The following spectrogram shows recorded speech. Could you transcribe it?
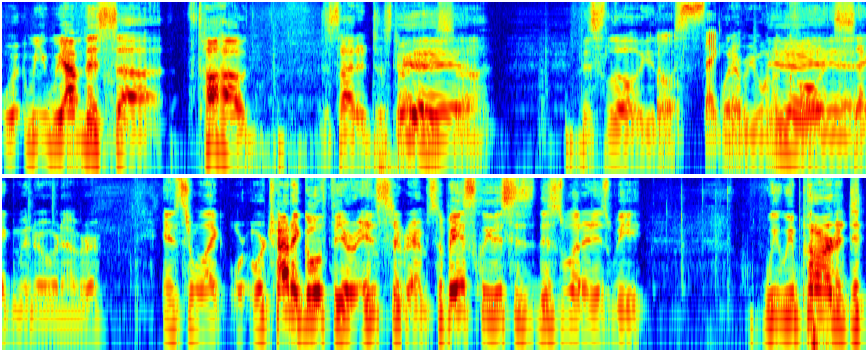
we we, we have this uh Taha decided to start Yeah, this yeah, yeah. uh this little you know Little segment. whatever you want to call yeah, it yeah. segment or whatever and so we're like we're, we're trying to go through your Instagram so basically this is this is what it is we we, we put on our, de-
